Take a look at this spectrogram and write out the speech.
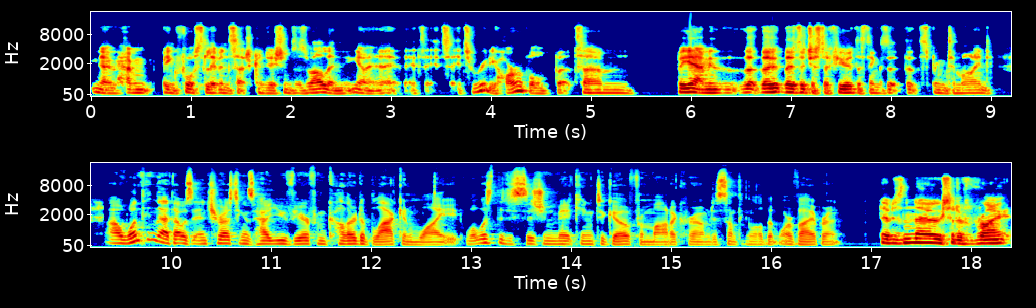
you know, having being forced to live in such conditions as well. And, you know, it, it's, it's, it's really horrible. But, um, but yeah, I mean, th- th- those are just a few of the things that, that spring to mind. Uh, one thing that I thought was interesting is how you veer from color to black and white. What was the decision making to go from monochrome to something a little bit more vibrant? There was no sort of right,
